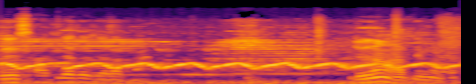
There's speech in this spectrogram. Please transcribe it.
તો જરા. જોજો ને હાથ નહીં મળતા.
